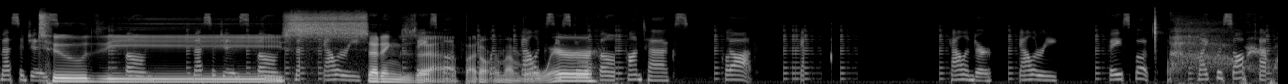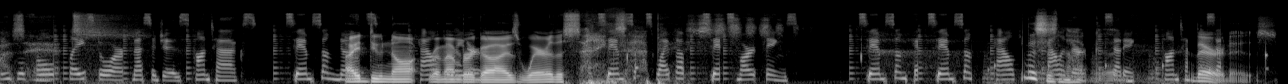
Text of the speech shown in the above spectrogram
Messages. to the Phone. Messages. Phone. Me- gallery. settings Facebook. app. I don't remember Galaxy where. Store phone. Contacts. Clock. Calendar. Gallery. Facebook. Microsoft app. Google Play, Play Store. Messages. Contacts. Samsung Notes. I do not remember, guys, where the settings. Samsung swipe up. Sam, smart things. Samsung. Samsung. Cal- This is calendar. not good. Setting. Contact. There set- it is.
